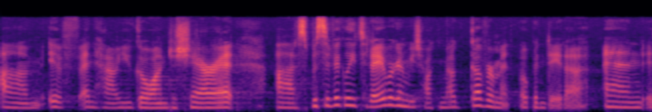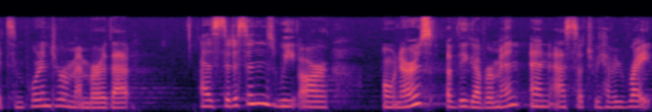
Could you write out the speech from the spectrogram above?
um, if and how you go on to share it. Uh, specifically today, we're going to be talking about government open data. And it's important to remember that as citizens, we are owners of the government, and as such, we have a right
